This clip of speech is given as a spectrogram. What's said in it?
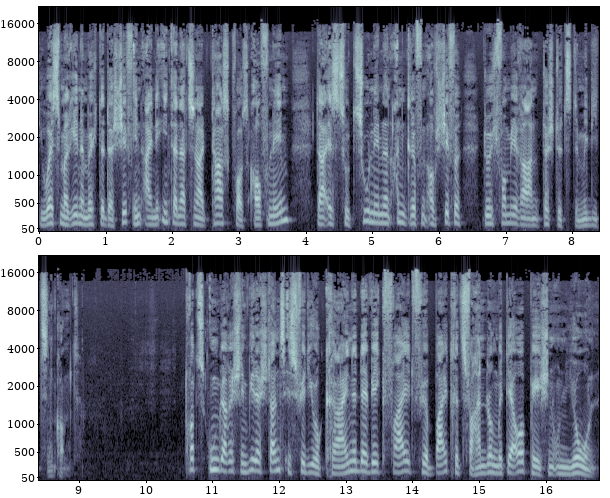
Die US-Marine möchte das Schiff in eine internationale Taskforce aufnehmen, da es zu zunehmenden Angriffen auf Schiffe durch vom Iran unterstützte Milizen kommt. Trotz ungarischen Widerstands ist für die Ukraine der Weg frei für Beitrittsverhandlungen mit der Europäischen Union.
